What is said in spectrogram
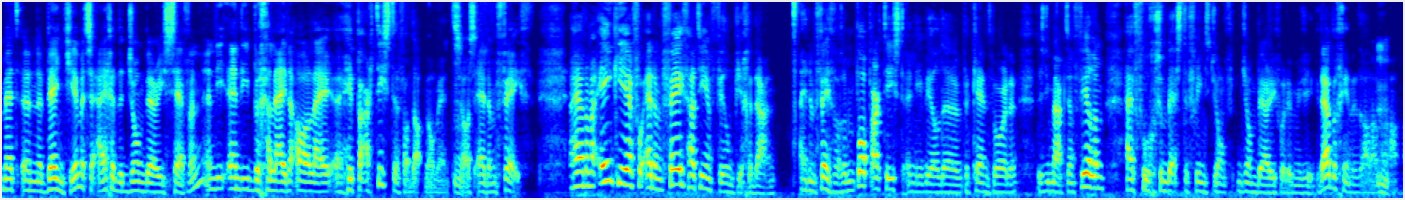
met een bandje, met zijn eigen, de John Barry Seven. En die, en die begeleidde allerlei eh, hippe artiesten van dat moment. Zoals Adam Faith. Hij had er maar één keer voor Adam Faith had hij een filmpje gedaan. Adam Faith was een popartiest en die wilde bekend worden. Dus die maakte een film. Hij vroeg zijn beste vriend John, John Barry voor de muziek. Daar begint het allemaal.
